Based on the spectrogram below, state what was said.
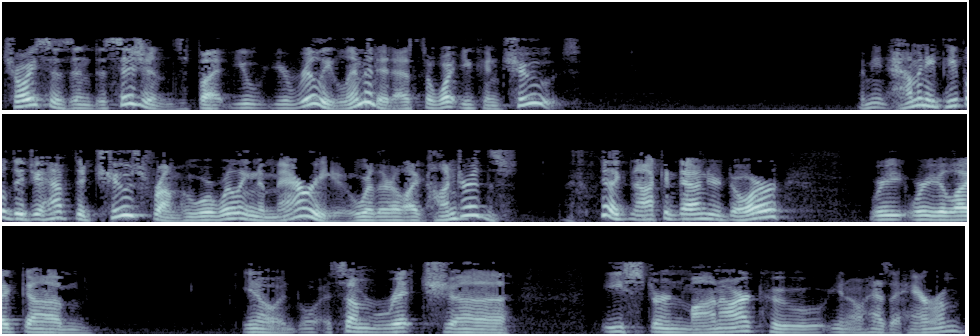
choices and decisions, but you you're really limited as to what you can choose. I mean, how many people did you have to choose from who were willing to marry you? Were there like hundreds? like knocking down your door? Were you, were you like, um, you know, some rich uh, Eastern monarch who, you know, has a harem?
